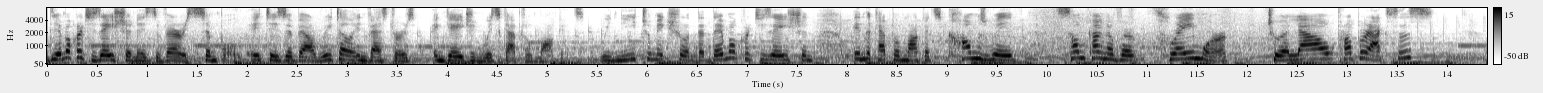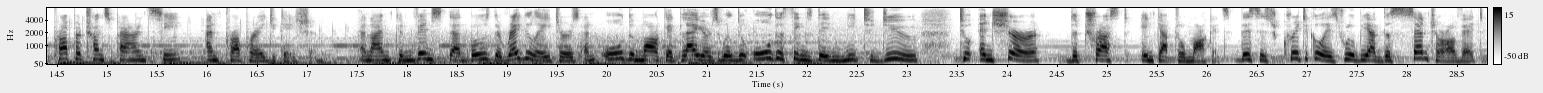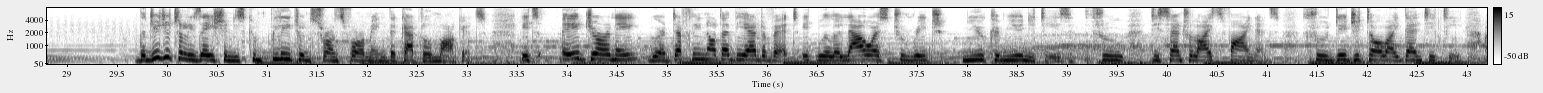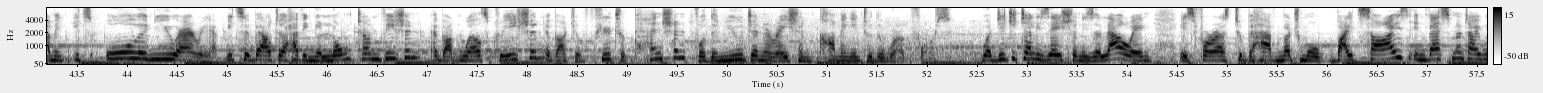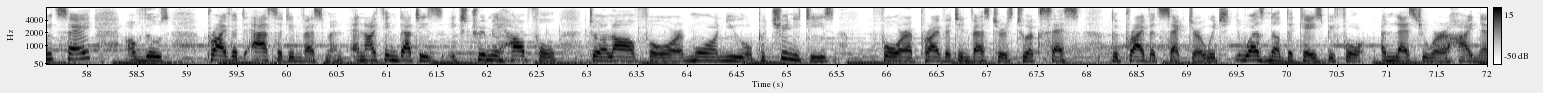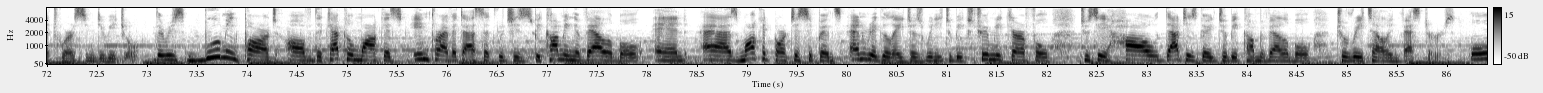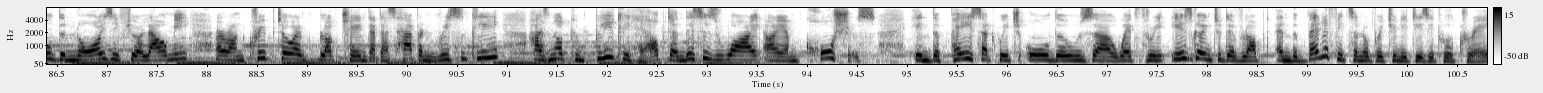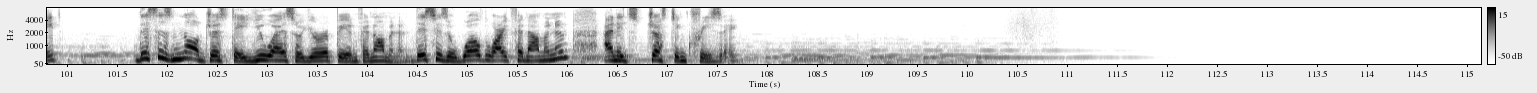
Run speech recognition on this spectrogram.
Democratization is very simple. It is about retail investors engaging with capital markets. We need to make sure that democratization in the capital markets comes with some kind of a framework to allow proper access, proper transparency, and proper education. And I'm convinced that both the regulators and all the market players will do all the things they need to do to ensure the trust in capital markets. This is critical, it will be at the center of it. The digitalization is completely transforming the capital markets. It's a journey. We're definitely not at the end of it. It will allow us to reach new communities through decentralized finance, through digital identity. I mean, it's all a new area. It's about uh, having a long-term vision about wealth creation, about your future pension for the new generation coming into the workforce. What digitalization is allowing is for us to have much more bite-sized investment, I would say, of those private asset investment. And I think that is extremely helpful to allow for more new opportunities for private investors to access the private sector, which was not the case before, unless you were a high net worth individual. There is booming part of the capital markets in private asset, which is becoming available. And as market participants and regulators, we need to be extremely careful to see how that is going to become available to retail investors. All the noise, if you allow me, around crypto and blockchain that has happened recently has not completely helped. And this is why I am cautious in the pace at at which all those uh, Web3 is going to develop and the benefits and opportunities it will create, this is not just a US or European phenomenon. This is a worldwide phenomenon, and it's just increasing.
